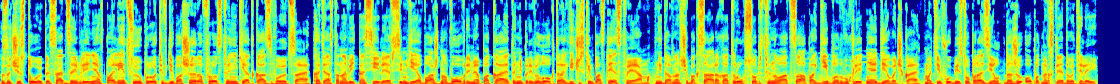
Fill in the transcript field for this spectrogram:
Зачастую писать заявление в полицию против дебаширов родственники отказываются. Хотя остановить насилие в семье важно вовремя, пока это не привело к трагическим последствиям. Недавно в Чебоксарах от рук собственного отца погибла двухлетняя девочка. Мотив убийства поразил даже опытных следователей.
